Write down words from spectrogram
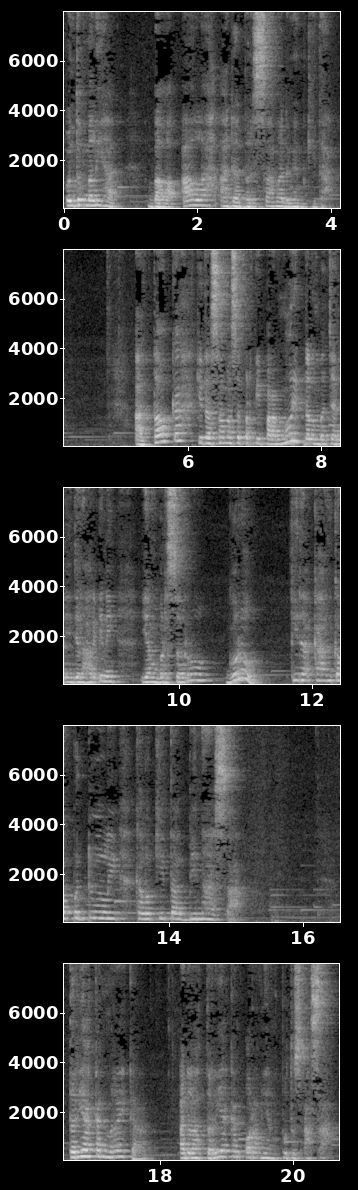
untuk melihat bahwa Allah ada bersama dengan kita? Ataukah kita sama seperti para murid dalam bacaan Injil hari ini yang berseru, Guru, tidakkah engkau peduli kalau kita binasa? Teriakan mereka adalah teriakan orang yang putus asa,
